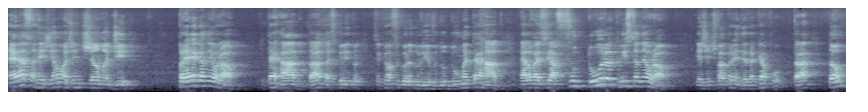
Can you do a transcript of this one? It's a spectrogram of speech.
Essa região a gente chama de prega neural, que está errado, tá? Está escrito, isso aqui é uma figura do livro do Duma, está errado. Ela vai ser a futura crista neural que a gente vai aprender daqui a pouco, tá? Então,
